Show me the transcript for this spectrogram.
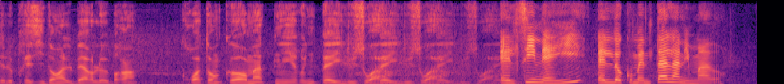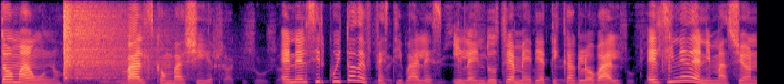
et le président Albert Lebrun croient encore maintenir une paix illusoire. Paix illusoire. El cine y el documental animado. Toma 1. Vals con Bashir. En el circuito de festivales y la industria mediática global, el cine de animación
